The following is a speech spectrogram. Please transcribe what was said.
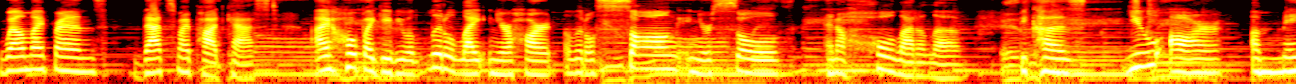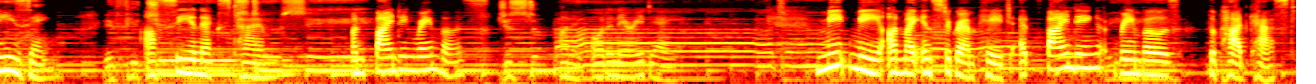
Well, my friends, that's my podcast. I hope I gave you a little light in your heart, a little song in your soul, and a whole lot of love because you are amazing. I'll see you next time on Finding Rainbows on an Ordinary Day. Meet me on my Instagram page at Finding Rainbows the podcast,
